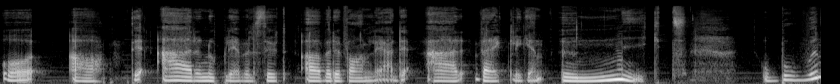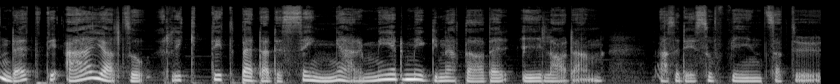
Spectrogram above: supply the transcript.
Och ja, det är en upplevelse utöver det vanliga. Det är verkligen unikt. Och boendet, det är ju alltså riktigt bäddade sängar med myggnät över i ladan. Alltså det är så fint så att du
